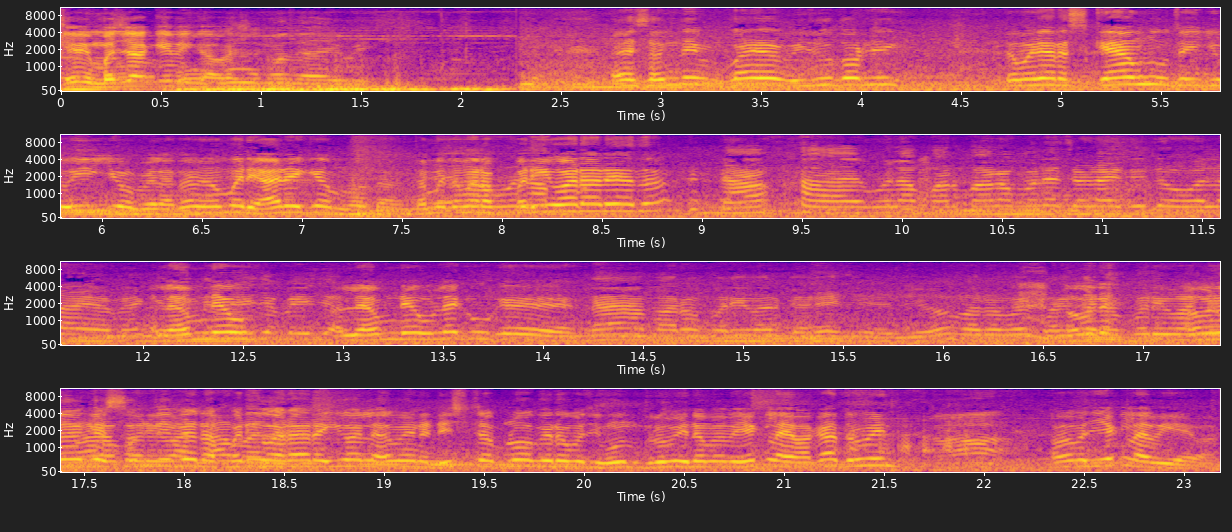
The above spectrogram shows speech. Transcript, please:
કેવી મજા કેવી આવે છે? મજા આવી. એ સંદીપ ભાઈ બીજું તો ઠીક? તમે યાર સ્કેમ શું થઈ ગયો? ઈ ગયો પેલા. તમે અમારી હારે કેમ નહોતા? તમે તમારા પરિવાર હારે હતા? ના ભાઈ ઓલા પરમારો મને ચડાઈ દીધો ઓલા એ એટલે અમને એવું એટલે અમને એવું લાગ્યું કે ના મારો પરિવાર ઘરે છે બરોબર પરિવાર અમને કે મારો સંદીપ પરિવાર ના પરિવાર હારે ગયો એટલે હવે એને ડિસ્ટર્બ ન કર્યો. પછી હું ધ્રુવીન અમે એકલા આવ્યા. કા ધ્રુવીન? હવે પછી એકલા આવી આવ્યા.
